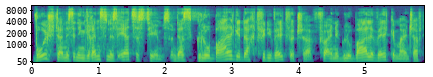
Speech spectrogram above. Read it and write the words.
Wohlstandes in den Grenzen des Erdsystems und das global gedacht für die Weltwirtschaft, für eine globale Weltgemeinschaft,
